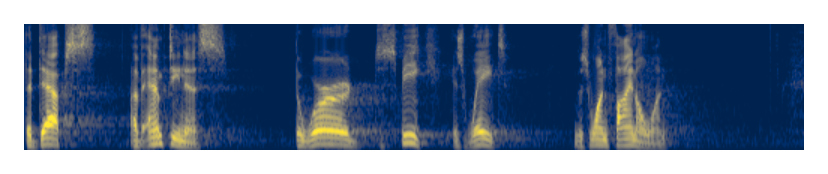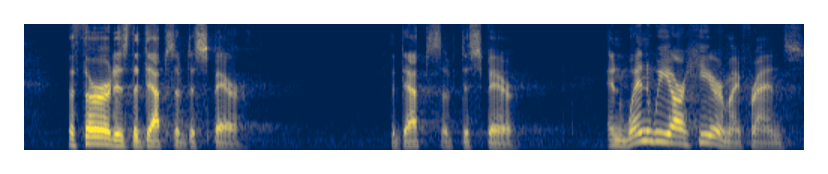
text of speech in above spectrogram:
the depths of emptiness, the word to speak is wait. There's one final one. The third is the depths of despair. The depths of despair. And when we are here, my friends,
